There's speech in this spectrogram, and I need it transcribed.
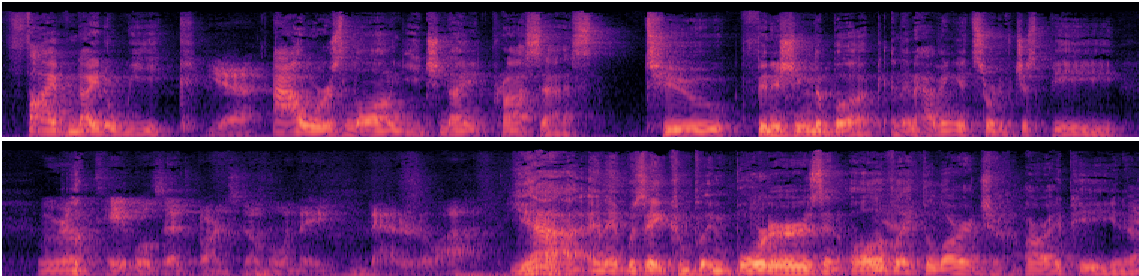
five night a week Yeah. hours long each night process to finishing the book and then having it sort of just be We were at the uh, tables at Barnes Noble when they mattered a lot. yeah and it was a complete borders and all of like the large rip you know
